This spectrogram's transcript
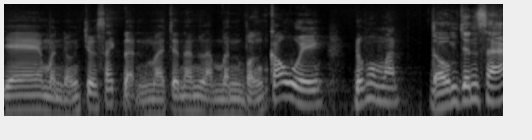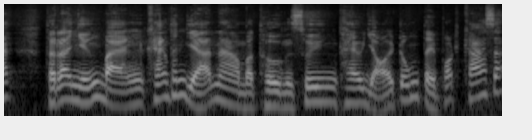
yeah mình vẫn chưa xác định mà cho nên là mình vẫn có quyền. Đúng không anh? Đúng chính xác. Thật ra những bạn khán thính giả nào mà thường xuyên theo dõi trúng tìm podcast á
